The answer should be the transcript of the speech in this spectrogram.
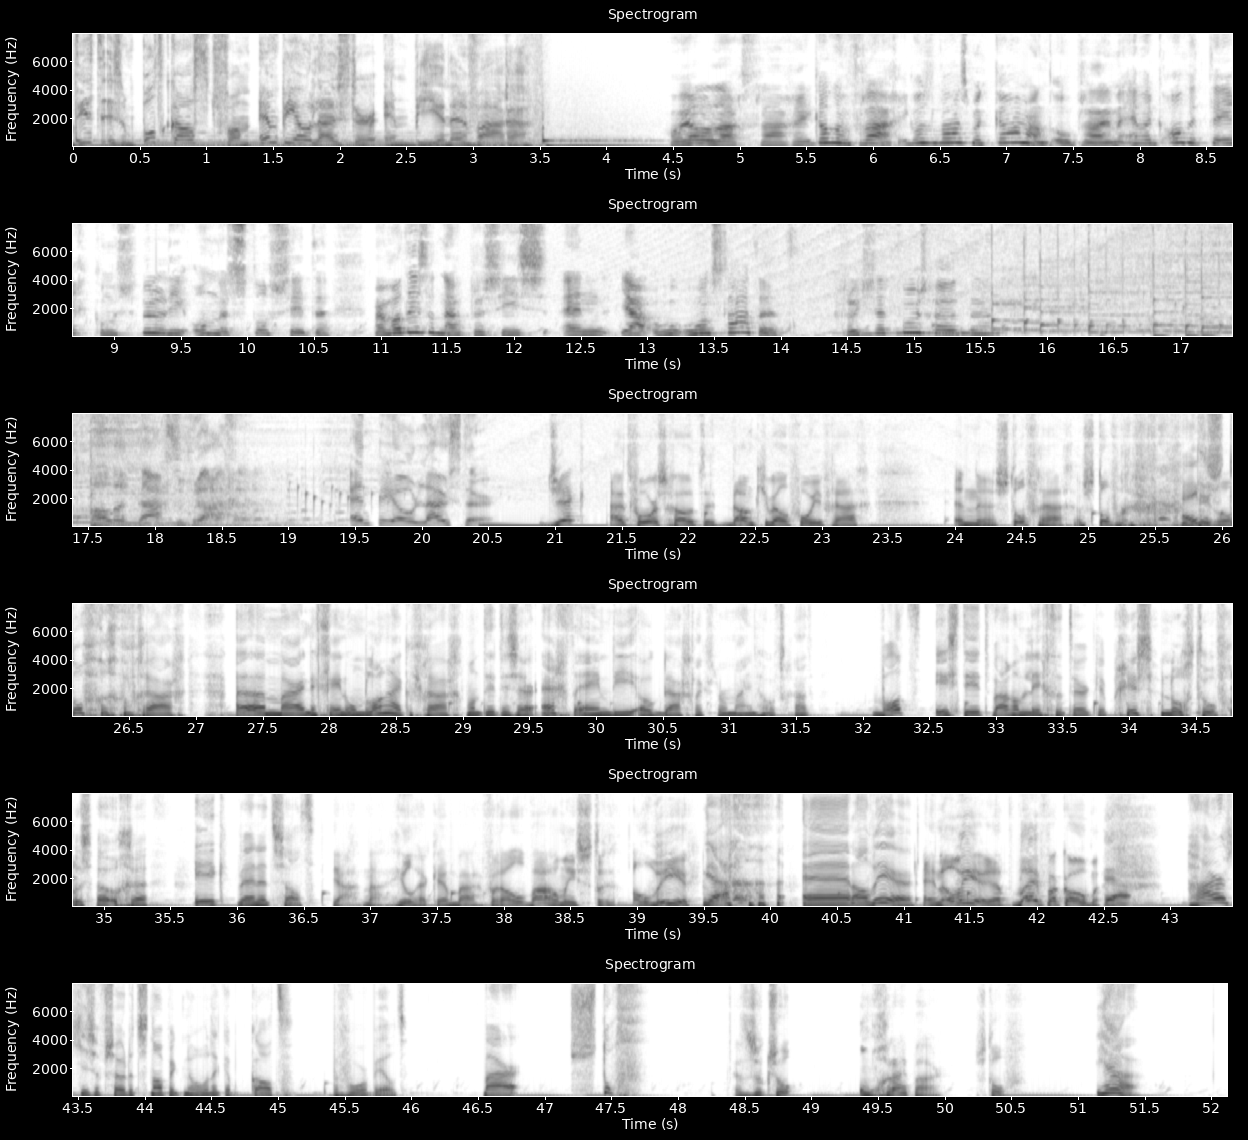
Dit is een podcast van NPO Luister en BNN Vara. Hoi alledaagse vragen. Ik had een vraag. Ik was laatst mijn kamer aan het opruimen en wat ik altijd tegenkom is spullen die onder het stof zitten. Maar wat is dat nou precies en ja, hoe, hoe ontstaat het? Groetjes uit Voorschoten. Alledaagse vragen. NPO Luister. Jack uit Voorschoten, dankjewel voor je vraag. Een eh, stofvraag, een stoffige vraag. Hele stoffige vraag. Eh, maar geen onbelangrijke vraag. Want dit is er echt een die ook dagelijks door mijn hoofd gaat. Wat is dit? Waarom ligt het er? Ik heb gisteren nog stof gezogen. Ik ben het zat. Ja, nou, heel herkenbaar. Vooral, waarom is het er alweer? Ja, en alweer. En alweer, het blijft maar komen. Ja, haartjes of zo, dat snap ik nog. Want ik heb kat, bijvoorbeeld. Maar stof. Het is ook zo ongrijpbaar. Stof. Ja,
